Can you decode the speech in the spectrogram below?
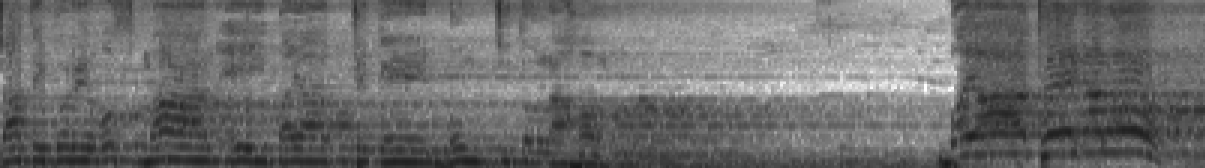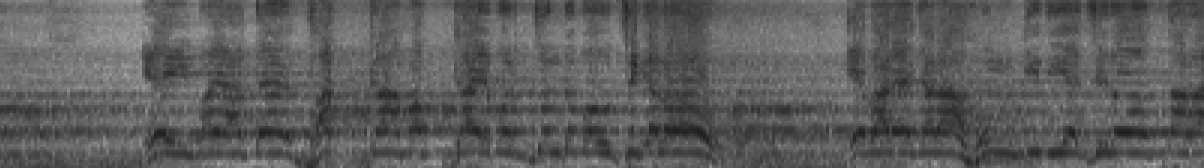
যাতে করে ওসমান এই বায়াত থেকে বঞ্চিত না হয়। বায়াত হয়ে গেল। এই বায়াতের ধাক্কা মক্কায় পর্যন্ত পৌঁছে গেল। এবারে যারা হুমকি দিয়েছিল, তারা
